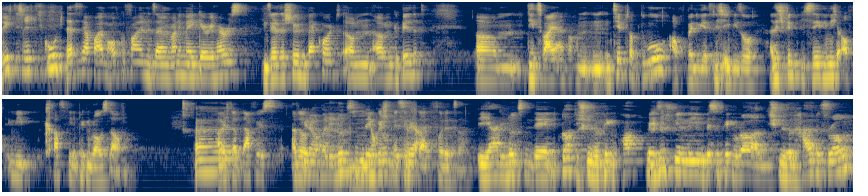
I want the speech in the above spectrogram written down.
richtig, richtig gut. Letztes Jahr vor allem aufgefallen mit seinem Running Mate Gary Harris. Einen sehr, sehr schönen Backcourt ähm, ähm, gebildet. Ähm, die zwei einfach ein, ein, ein Tip-Top-Duo, auch wenn du jetzt nicht irgendwie so. Also ich finde, ich sehe die nicht oft irgendwie krass viele Pick-and-Rolls laufen. Aber ich glaube, dafür ist. Also, genau, weil die nutzen den Jokic ein bisschen flat-footed. So. Ja, die nutzen den, doch, die spielen so Pick-and-Pop-mäßig, Mhm. spielen die ein bisschen Pick-and-Roll, also die spielen so ein halbes Roll,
